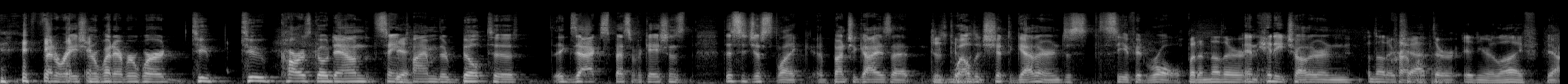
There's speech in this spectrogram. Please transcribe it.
federation or whatever, where two two cars go down at the same Yeah. time. They're built to exact specifications. This is just like a bunch of guys that Just welded shit together and just see if it'd roll. But another and hit each other and another chapter in your life. Yeah.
